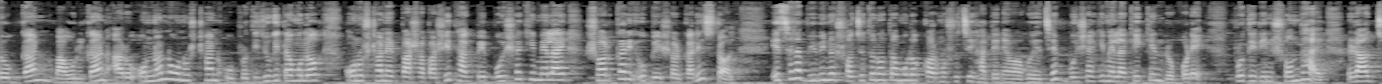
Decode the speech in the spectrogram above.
লোকগান বাউল গান আরও অন্যান্য অনুষ্ঠান ও প্রতিযোগিতামূলক অনুষ্ঠানের পাশাপাশি থাকবে বৈশাখী মেলায় সরকারি ও বেসরকারি স্টল। এছাড়া বিভিন্ন সচেতনতামূলক কর্মসূচি হাতে নেওয়া হয়েছে বৈশাখী মেলাকে কেন্দ্র করে। প্রতিদিন সন্ধ্যায় রাজ্য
